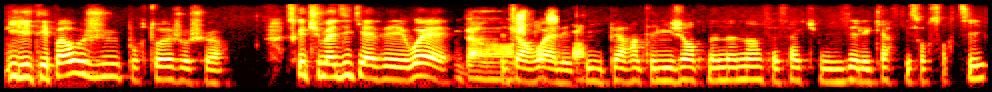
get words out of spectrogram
il était pas au jus pour toi, Joshua? Parce que tu m'as dit qu'il y avait. Ouais. Ben, Genre, ouais, elle pas. était hyper intelligente. Non, non, non, c'est ça que tu me disais, les cartes qui sont sorties.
